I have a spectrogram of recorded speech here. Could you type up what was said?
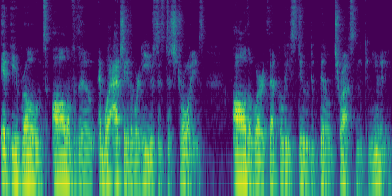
it erodes all of the, well, actually, the word he used is destroys all the work that police do to build trust in the community.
